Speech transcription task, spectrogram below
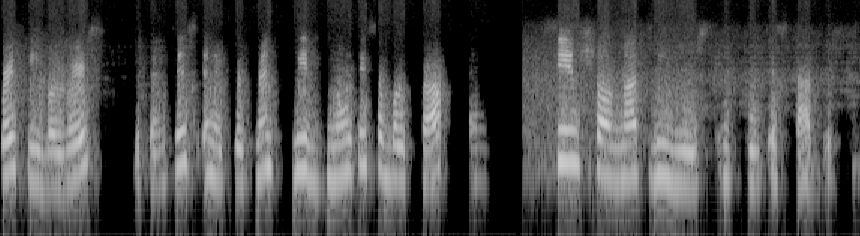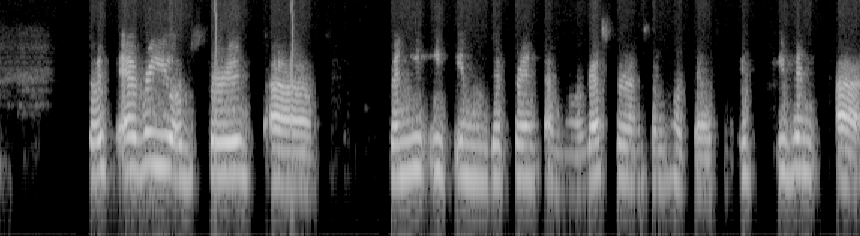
for tableware, utensils and equipment with noticeable cracks and seams shall not be used in food establishments. So if ever you observe uh, when you eat in different uh, restaurants and hotels, if even uh,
